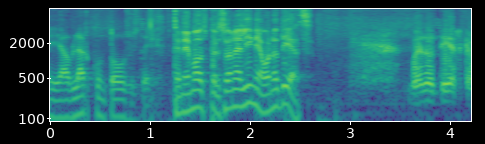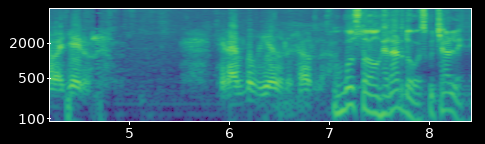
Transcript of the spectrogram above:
eh, hablar con todos ustedes. Tenemos persona en línea, buenos días. Buenos días, caballeros. Gerardo Viedo les habla. Un gusto, don Gerardo, escucharle.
